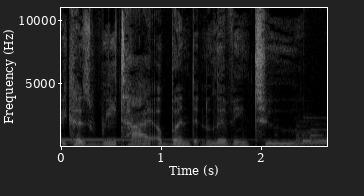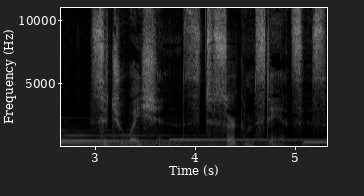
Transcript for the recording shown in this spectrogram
because we tie abundant living to situations, to circumstances,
